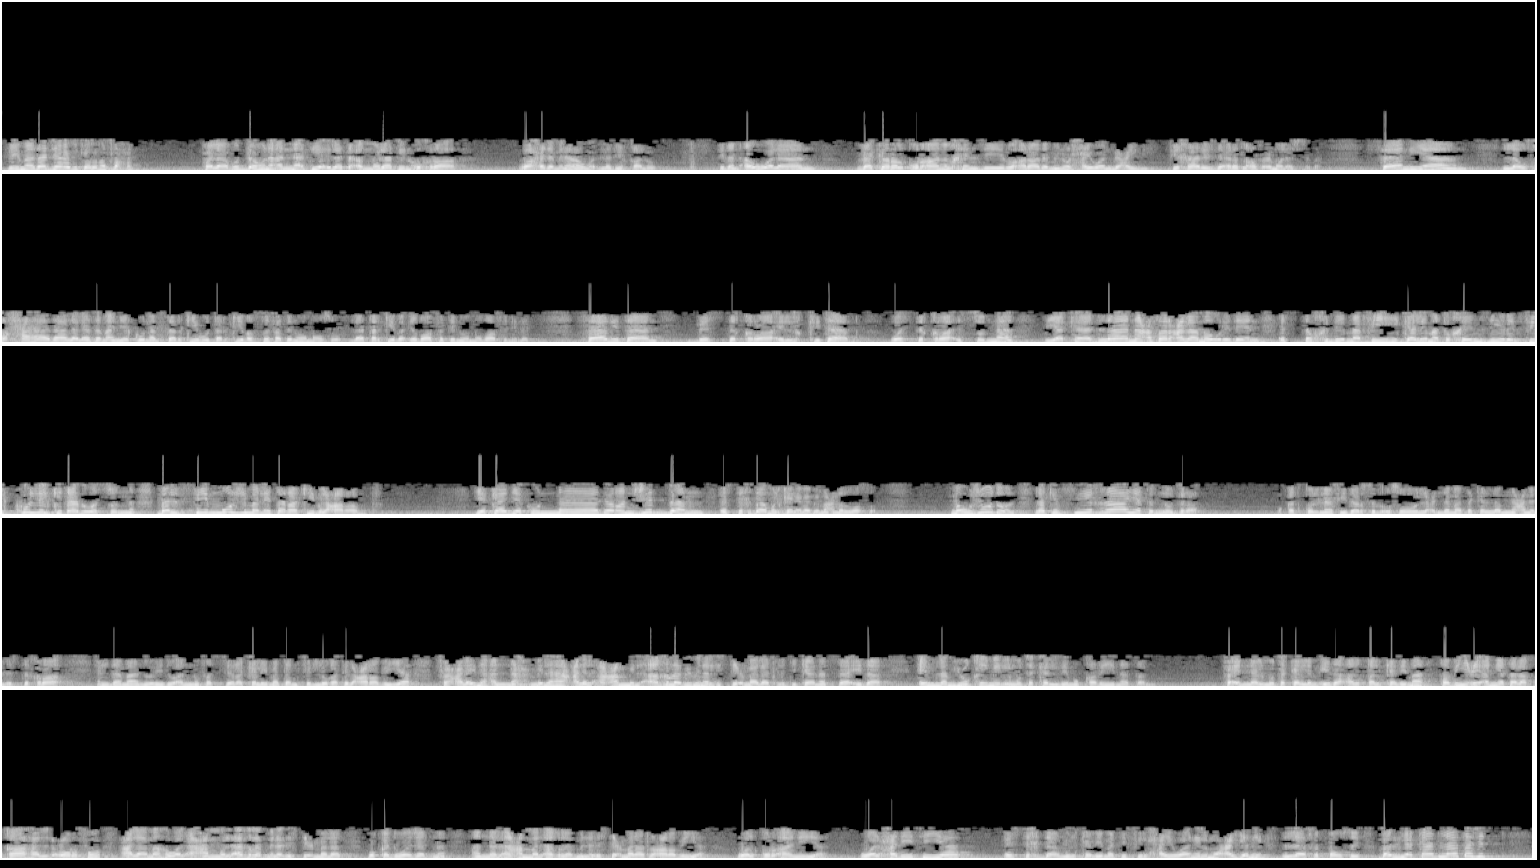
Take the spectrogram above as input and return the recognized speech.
لماذا جاء بكلمة لحم؟ فلا بد هنا أن نأتي إلى تأملات أخرى. واحدة منها هو الذي قالوا. إذا أولا ذكر القرآن الخنزير وأراد منه الحيوان بعينه. في خارج دائرة الأطعمة والأشربة ثانيا لو صح هذا للزم أن يكون التركيب تركيب صفة وموصوف لا تركيب إضافة ومضاف إليه. ثالثا باستقراء الكتاب. واستقراء السنة. يكاد لا نعثر على مورد استخدم فيه كلمة خنزير في كل الكتاب والسنة بل في مجمل تراكيب العرب. يكاد يكون نادرا جدا استخدام الكلمة بمعنى الوصف موجود لكن في غاية الندرة. وقد قلنا في درس الأصول عندما تكلمنا عن الاستقراء عندما نريد أن نفسر كلمة في اللغة العربية فعلينا أن نحملها على الأعم الأغلب من الاستعمالات التي كانت سائدة. إن لم يقم المتكلم قرينة فإن المتكلم إذا ألقى الكلمة طبيعي أن يتلقاها العرف على ما هو الأعم الأغلب من الاستعمالات. وقد وجدنا أن الأعم الأغلب من الاستعمالات العربية والقرآنية والحديثية استخدام الكلمة في الحيوان المعين لا في التوصيف بل يكاد لا تجد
